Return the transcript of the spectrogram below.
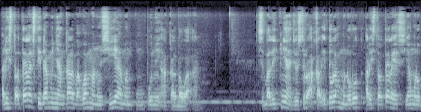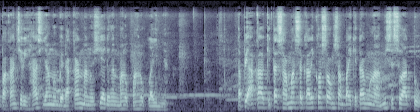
Aristoteles tidak menyangkal bahwa manusia mempunyai akal bawaan. Sebaliknya, justru akal itulah menurut Aristoteles yang merupakan ciri khas yang membedakan manusia dengan makhluk-makhluk lainnya. Tapi akal kita sama sekali kosong sampai kita mengalami sesuatu.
